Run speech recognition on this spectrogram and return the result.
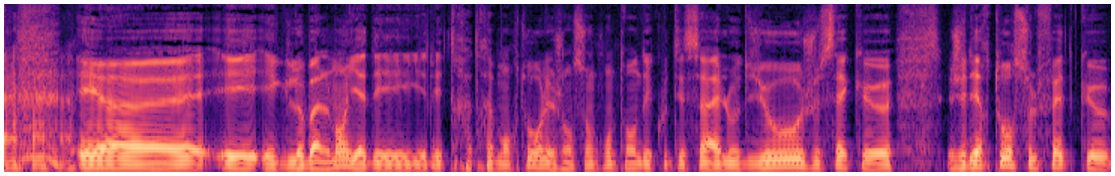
Et, euh, et et globalement il y a des il y a des très très bons retours. Les gens sont contents d'écouter ça à l'audio. Je sais que j'ai des retours sur le fait que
